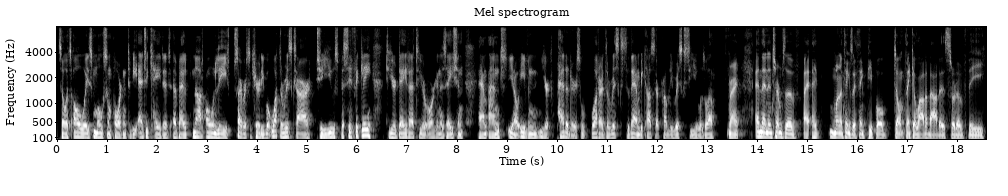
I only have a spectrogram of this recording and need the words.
So it's always most important to be educated about not only cybersecurity, but what the risks are to you specifically, to your data, to your organization, um, and you know even your competitors. What are the risks to them because they're probably risks to you as well. Right. And then in terms of, I, I one of the things I think people don't think a lot about is sort of the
